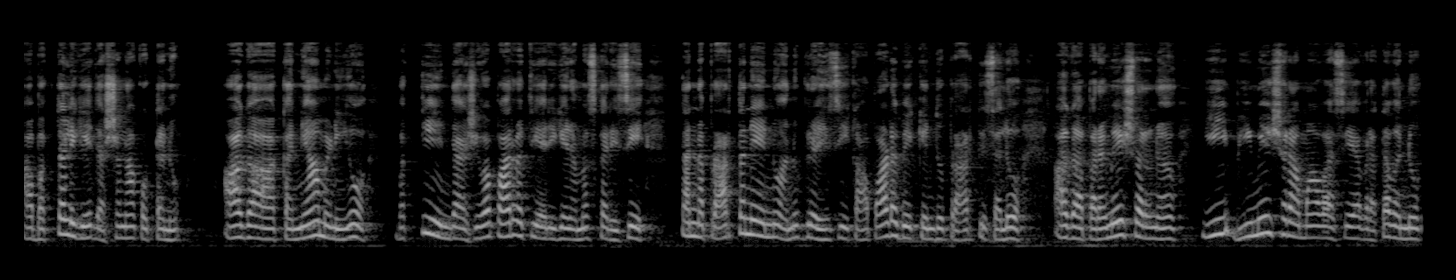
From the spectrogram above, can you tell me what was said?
ಆ ಭಕ್ತಳಿಗೆ ದರ್ಶನ ಕೊಟ್ಟನು. ಆಗ ಆ ಕನ್ಯಾಮಣಿಯು ಭಕ್ತಿಯಿಂದ ಶಿವಪಾರ್ವತಿಯರಿಗೆ ನಮಸ್ಕರಿಸಿ ತನ್ನ ಪ್ರಾರ್ಥನೆಯನ್ನು ಅನುಗ್ರಹಿಸಿ ಕಾಪಾಡಬೇಕೆಂದು ಪ್ರಾರ್ಥಿಸಲು ಆಗ ಪರಮೇಶ್ವರನ ಈ ಭೀಮೇಶ್ವರ ಅಮಾವಾಸ್ಯೆಯ ವ್ರತವನ್ನು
